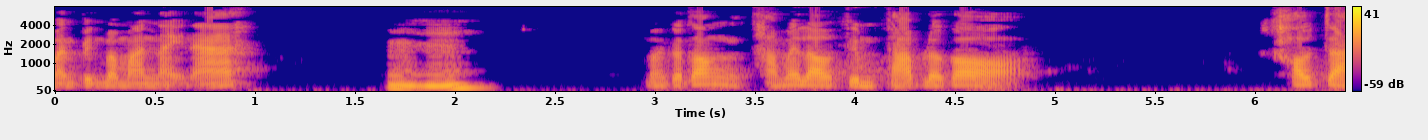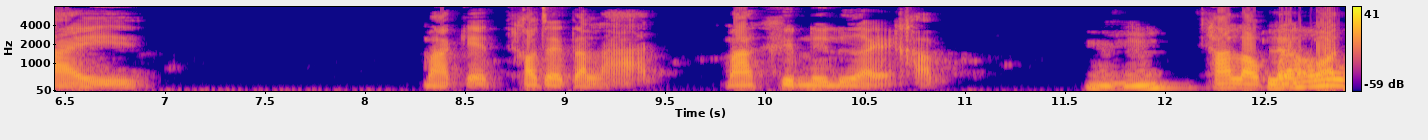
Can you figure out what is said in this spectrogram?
มันเป็นประมาณไหนนะ อือฮึมันก็ต้องทำให้เราซึมซับแล้วก็เข้าใจ market เข้าใจตลาดมากขึ้นเรื่อยๆครับอือฮึถ้าเราเปิแล้ดวบอร์ด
